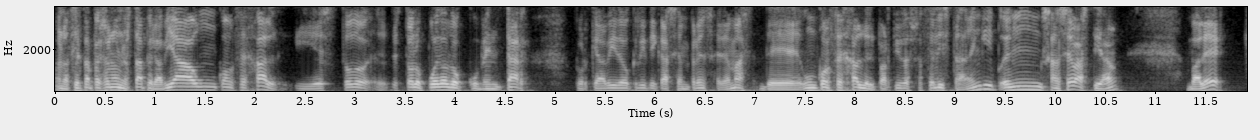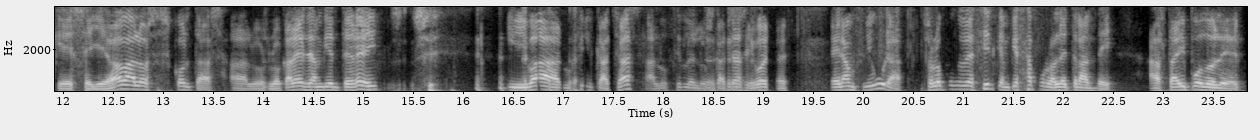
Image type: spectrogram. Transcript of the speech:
Bueno, cierta persona no está, pero había un concejal, y es todo, esto lo puedo documentar, porque ha habido críticas en prensa y demás, de un concejal del Partido Socialista en, en San Sebastián, ¿vale? Que se llevaba a los escoltas a los locales de ambiente gay y iba a lucir cachas, a lucirle los cachas y bueno, eran figura. Solo puedo decir que empieza por la letra D. Hasta ahí puedo leer.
